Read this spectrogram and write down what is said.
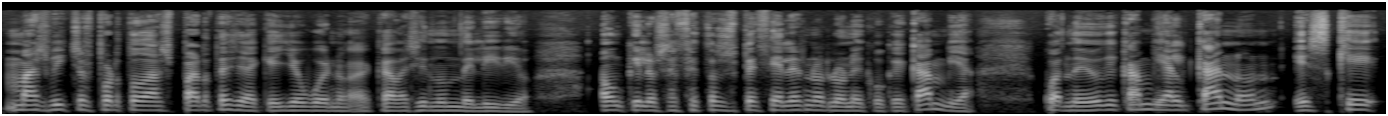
más bichos por todas partes y aquello, bueno, acaba siendo un delirio. Aunque los efectos especiales no es lo único que cambia. Cuando digo que cambia el canon es que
